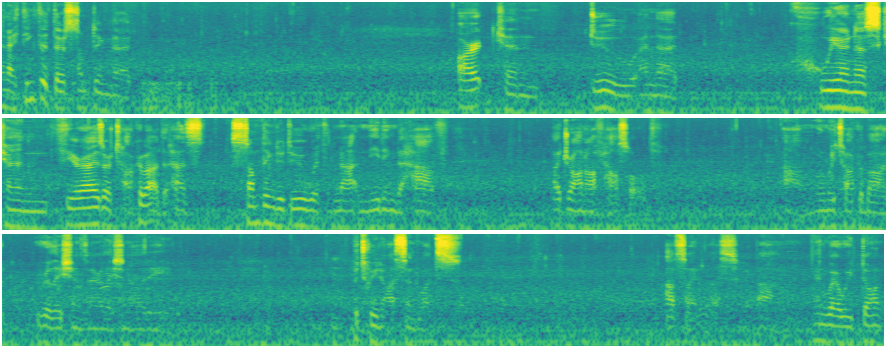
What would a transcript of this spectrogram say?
and I think that there's something that art can do, and that queerness can theorize or talk about that has something to do with not needing to have a drawn off household. Um, when we talk about relations and relationality between us and what's outside of us, um, and where we don't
